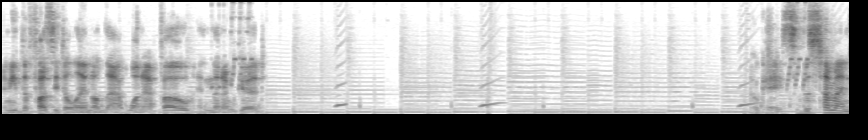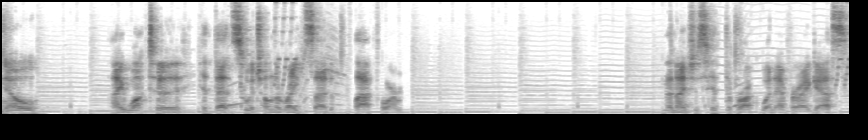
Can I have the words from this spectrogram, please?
I need the fuzzy to land on that one FO, and then I'm good. Okay, so this time I know I want to hit that switch on the right side of the platform. And then I just hit the rock whenever, I guess.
